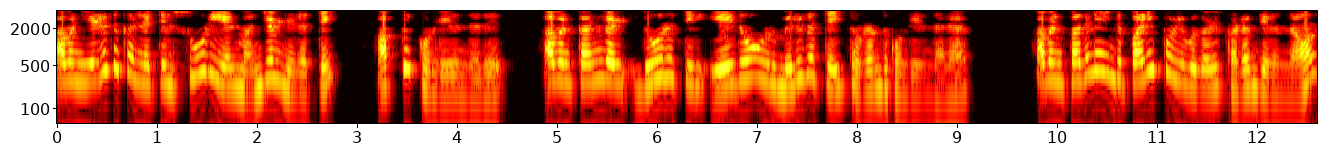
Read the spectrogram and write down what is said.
அவன் இடது கன்னத்தில் சூரியன் மஞ்சள் நிறத்தை அப்பிக் கொண்டிருந்தது. அவன் கண்கள் தூரத்தில் ஏதோ ஒரு மிருகத்தை தொடர்ந்து கொண்டிருந்தன. அவன் பதினைந்து பனிப்பொழிவுகள் கடந்திருந்தான்.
